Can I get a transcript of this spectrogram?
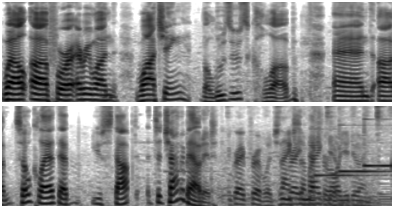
Well, uh, for everyone watching the Losers Club, and uh, so glad that you stopped to chat about it. A great privilege. Thanks great, so much thank for you. all you're doing.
